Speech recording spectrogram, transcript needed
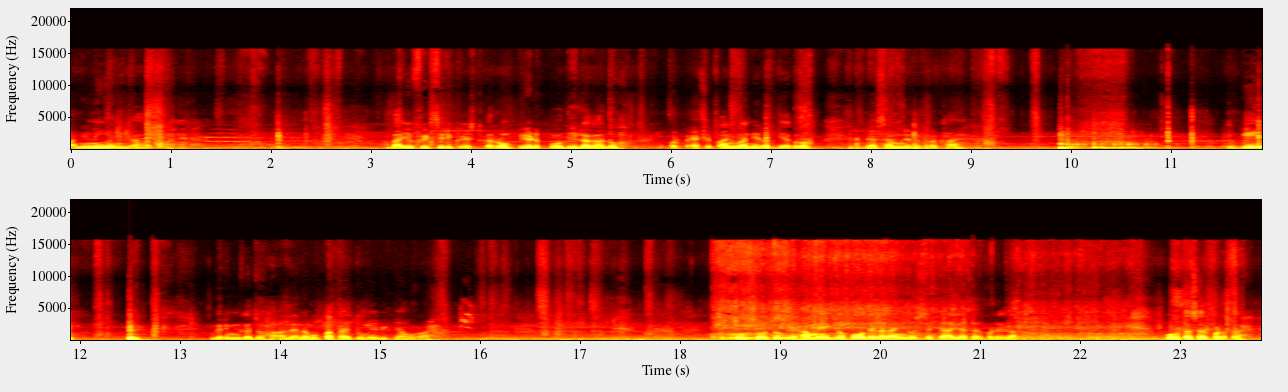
पानी नहीं है यहाँ पानी भाइयों, फिर से रिक्वेस्ट कर रहा हूँ, पेड़ पौधे लगा लो और ऐसे पानी वानी रख दिया करो। जैसे हमने रख रखा है। क्योंकि गर्मी का जो हाल है ना, वो पता है तुम्हें भी क्या हो रहा है। तुम सोचो कि हम एक दो पौधे लगाएँगे, उससे क्या ही असर पड़ेगा। बहुत असर पड़ता है।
